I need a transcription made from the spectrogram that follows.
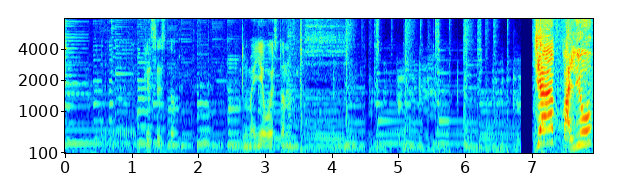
Eh, ¿Qué es esto? Me llevo esto, ¿no? ¡Ya valió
